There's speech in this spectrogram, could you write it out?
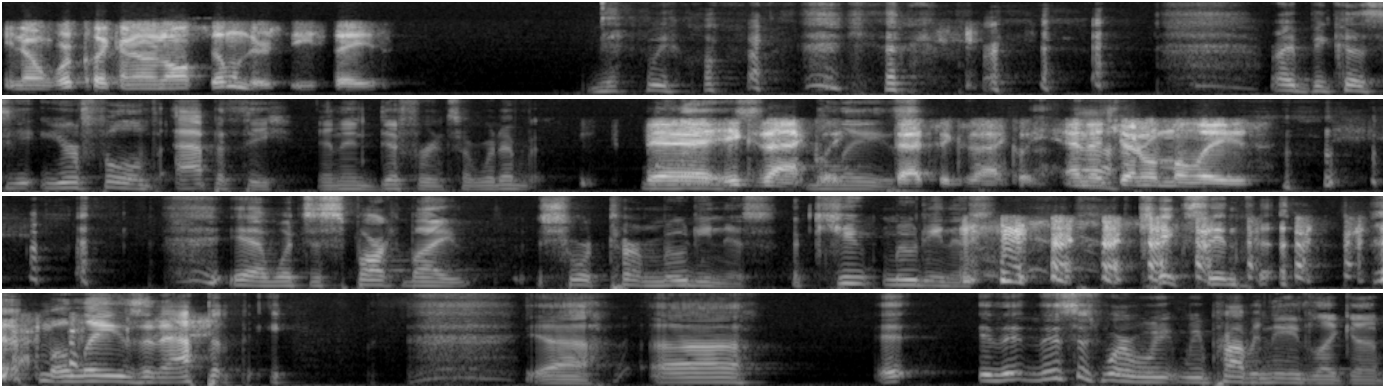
you know we're clicking on all cylinders these days. Yeah, we are. Yeah, right, because you're full of apathy and indifference or whatever. Yeah, Malaise. exactly. Malaise. That's exactly. And Ah. a general malaise. Yeah, which is sparked by short-term moodiness, acute moodiness, kicks into malaise and apathy. Yeah, uh, it, it, this is where we, we probably need like a,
